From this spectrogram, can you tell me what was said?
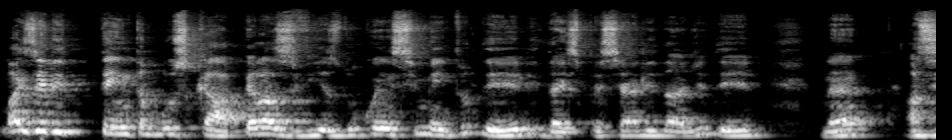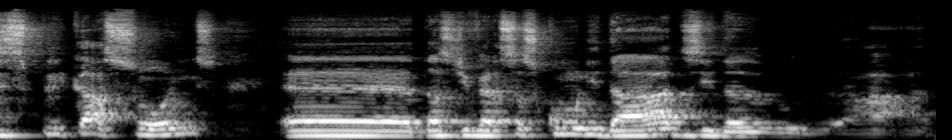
mas ele tenta buscar pelas vias do conhecimento dele, da especialidade dele, né, as explicações é, das diversas comunidades e da, a,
